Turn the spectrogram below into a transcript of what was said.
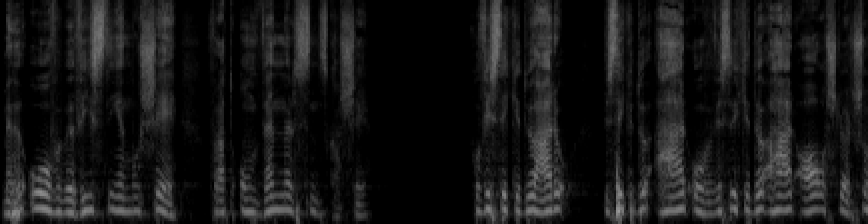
Men den overbevisningen må skje for at omvendelsen skal skje. For hvis ikke du er hvis ikke du er over, hvis ikke du er avslørt, så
